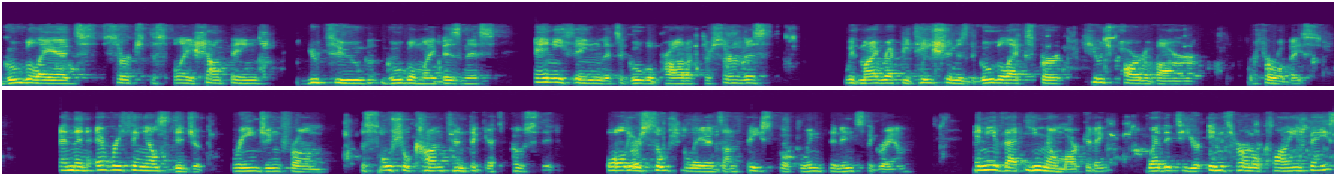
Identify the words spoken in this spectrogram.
Google Ads, search display shopping, YouTube, Google My Business, anything that's a Google product or service, with my reputation as the Google expert, huge part of our referral base. And then everything else digital, ranging from the social content that gets posted, all your social ads on Facebook, LinkedIn, Instagram, any of that email marketing, whether to your internal client base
